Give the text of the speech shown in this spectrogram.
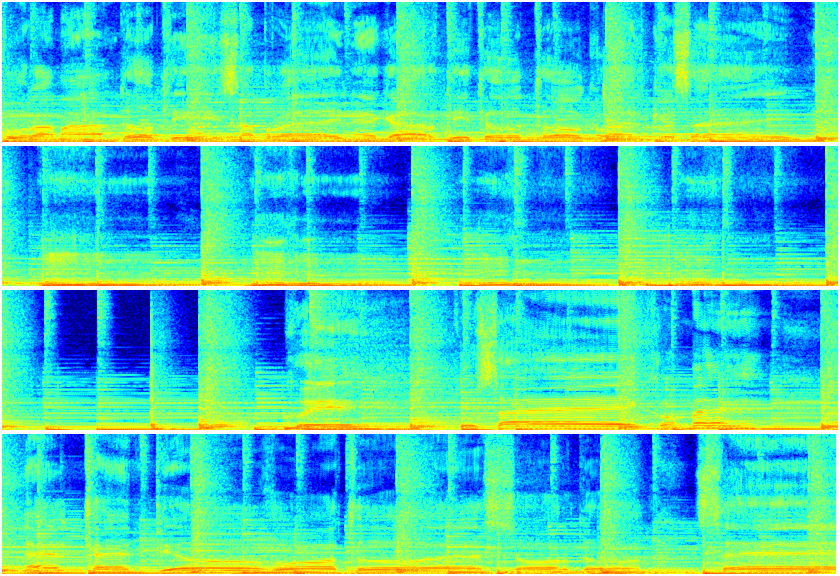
pur amandoti saprei negarti tutto quel che sei. Me nel tempio vuoto e sordo se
